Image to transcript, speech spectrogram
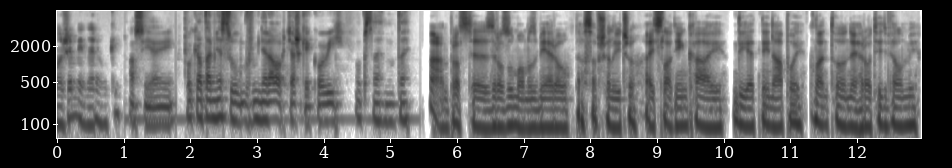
Môže minerálky? Asi aj. Pokiaľ tam nie sú v mineráloch ťažké kovy obsahnuté. A proste s rozumom, s mierou dá sa všeličo. Aj sladinka, aj dietný nápoj. Len to nehrotiť veľmi.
